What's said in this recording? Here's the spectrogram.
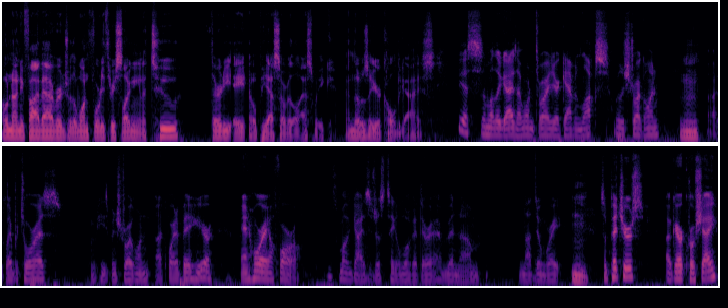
095 average with a 143 slugging and a 238 OPS over the last week. And those are your cold guys. Yes, some other guys I want to throw out here. Gavin Lux really struggling. Mm. Uh, Gleyber Torres, he's been struggling uh, quite a bit here, and Jorge Alfaro. Some other guys to just take a look at there have been um, not doing great. Mhm. Some pitchers, uh, Garrett Crochet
